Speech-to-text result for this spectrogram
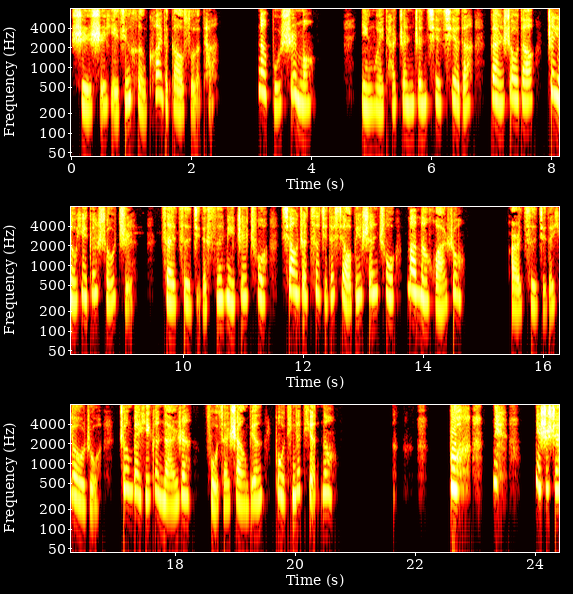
事实已经很快的告诉了她。那不是梦，因为他真真切切的感受到，正有一根手指在自己的私密之处，向着自己的小臂深处慢慢滑入，而自己的右乳正被一个男人抚在上边，不停的舔弄。不，你，你是谁？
